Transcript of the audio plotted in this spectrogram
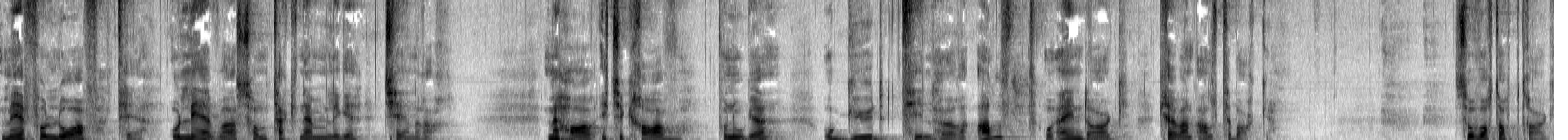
vi få lov til å leve som takknemlige tjenere. Vi har ikke krav på noe, og Gud tilhører alt, og en dag krever han alt tilbake. Så vårt oppdrag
